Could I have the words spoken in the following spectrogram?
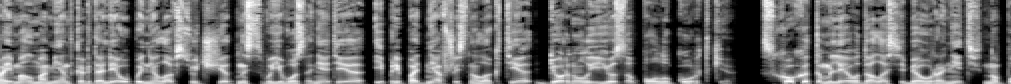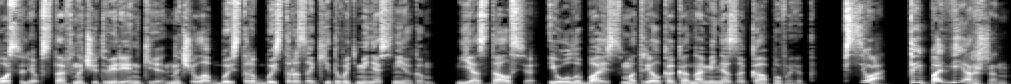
Поймал момент, когда Лео поняла всю тщетность своего занятия и, приподнявшись на локте, дернул ее за полу куртки. С хохотом Лео дала себя уронить, но после, встав на четвереньки, начала быстро-быстро закидывать меня снегом. Я сдался и, улыбаясь, смотрел, как она меня закапывает. «Все, ты повержен!»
